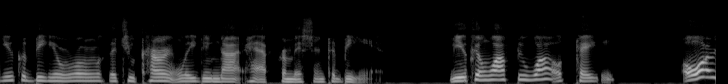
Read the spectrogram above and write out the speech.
you could be in rooms that you currently do not have permission to be in. You can walk through walls, Katie. Or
